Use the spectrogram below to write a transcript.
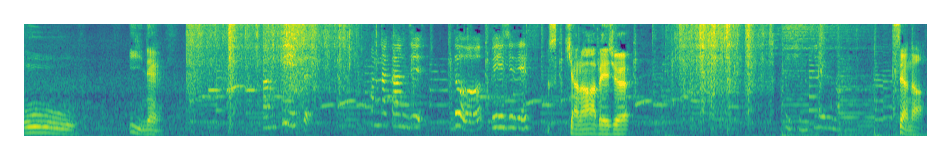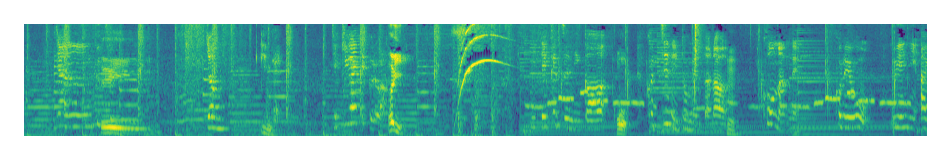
おおいいね。ワンピース。こんな感じ。どう？ベージュです。好きやなベージュ。そやな。じゃーん。靴い。じゃん。いいね。じゃあ着替えてくるわ。はい。見て靴にこお。うこっちに留めたら、うん。こうなんねこれを上に上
